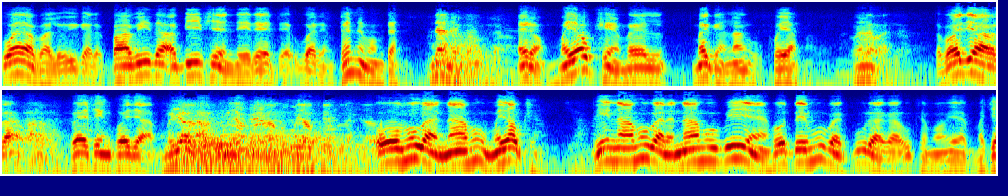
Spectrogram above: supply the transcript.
သွားရပါလို့ဤကလည်းပါပြီးသားအပြီးဖြစ်နေတဲ့တဲ့ဥပါဒံဘယ်နဲ့မှမတတ်နိုင်တတ်နိုင်ပါဗျာအဲ့တော့မရောက်ခင်ပဲမက်ကင်လန်းကိုခွဲရမှာပဲမှန်ပါဗျာသဘောကျပါလားဘယ်ချိန်ခွဲကြမမလဲရောက်ဘူးမရောက်ဘူးမရောက်ခင်ပါဗျာအိုမှုကနာမှုမရောက်ခင် ဒီနာမှုကလည်းနာမှုပြီးရင်ဟိုသေမှုပဲကူတာကဥက္ကမောင်ရဲ့မကြ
